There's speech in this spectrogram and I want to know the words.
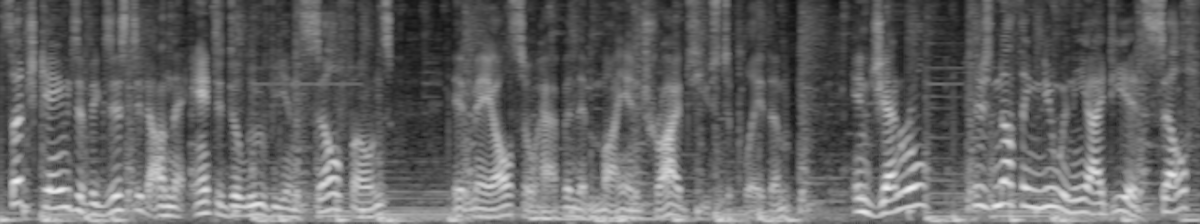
Such games have existed on the antediluvian cell phones. It may also happen that Mayan tribes used to play them. In general, there's nothing new in the idea itself,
